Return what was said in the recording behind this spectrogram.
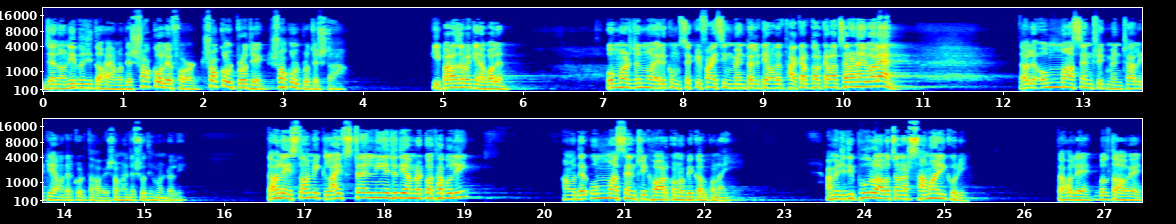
যেন নিবেদিত হয় আমাদের সকল এফোর্ট সকল প্রজেক্ট সকল প্রচেষ্টা। কি, পারা যাবে কিনা বলেন? উম্মার জন্য এরকম স্যাক্রিফাইসিং মেন্টালিটি আমাদের থাকার দরকার আছে না নাই বলেন? তাহলে উম্মা সেন্ট্রিক মেন্টালিটি আমাদের করতে হবে সম্মানিত সুধী মণ্ডলী তাহলে ইসলামিক লাইফস্টাইল নিয়ে যদি আমরা কথা বলি আমাদের উম্মা সেন্ট্রিক হওয়ার কোনো বিকল্প নাই। আমি যদি পুরো আলোচনার সামারি করি, তাহলে বলতে হবে,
